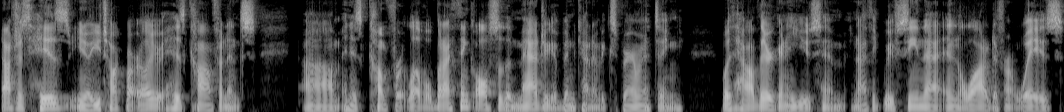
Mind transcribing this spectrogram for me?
not just his, you know, you talked about earlier, his confidence um, and his comfort level. But I think also the Magic have been kind of experimenting with how they're going to use him, and I think we've seen that in a lot of different ways,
